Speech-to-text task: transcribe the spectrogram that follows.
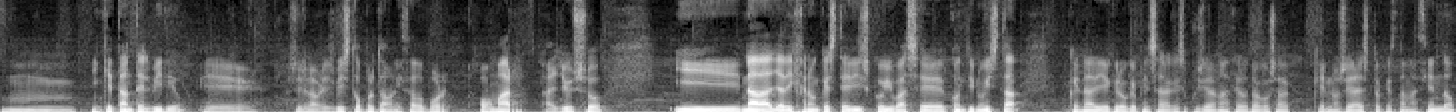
Mm, inquietante el vídeo. Eh, no sé si lo habréis visto, protagonizado por Omar Ayuso. Y nada, ya dijeron que este disco iba a ser continuista. Que nadie creo que pensara que se pusieran a hacer otra cosa que no sea esto que están haciendo.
